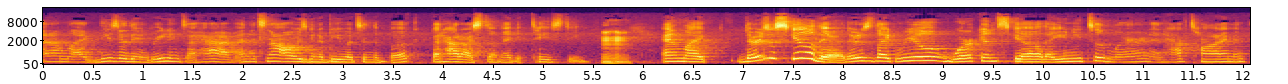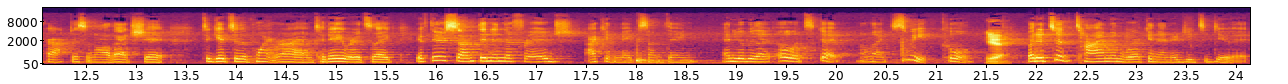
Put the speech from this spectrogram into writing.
And I'm like, these are the ingredients I have. And it's not always going to be what's in the book, but how do I still make it tasty? hmm And like, there's a skill there. There's like real work and skill that you need to learn and have time and practice and all that shit to get to the point where I am today, where it's like, if there's something in the fridge, I can make something. And you'll be like, oh, it's good. I'm like, sweet, cool. Yeah. But it took time and work and energy to do it.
